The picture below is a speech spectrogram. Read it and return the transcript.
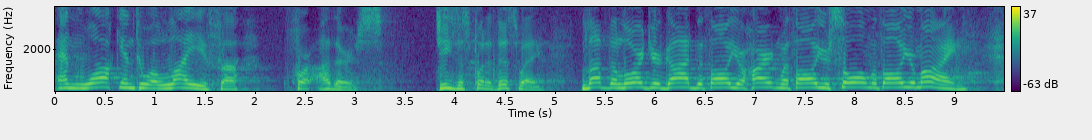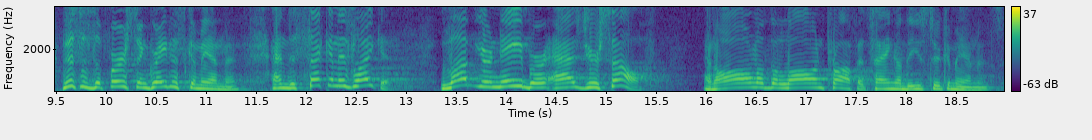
and walk into a life uh, for others. Jesus put it this way Love the Lord your God with all your heart and with all your soul and with all your mind. This is the first and greatest commandment. And the second is like it love your neighbor as yourself. And all of the law and prophets hang on these two commandments.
